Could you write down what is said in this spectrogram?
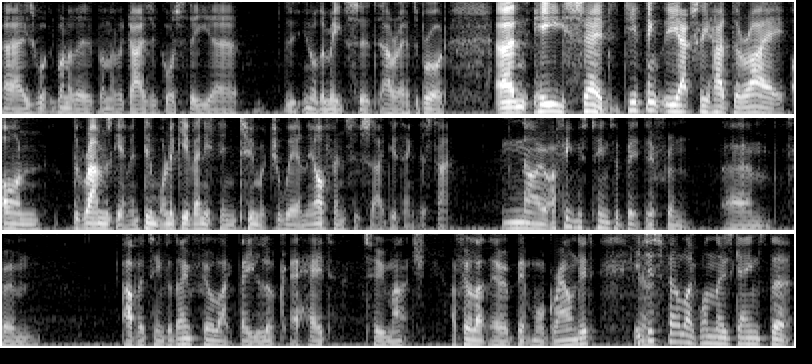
Uh, he's one of the one of the guys who goes to the, uh, the you know the meets at Arrowheads Abroad, and he said, "Do you think they actually had their eye on the Rams game and didn't want to give anything too much away on the offensive side? Do you think this time?" No, I think this team's a bit different um, from other teams. I don't feel like they look ahead too much. I feel like they're a bit more grounded. It just felt like one of those games that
